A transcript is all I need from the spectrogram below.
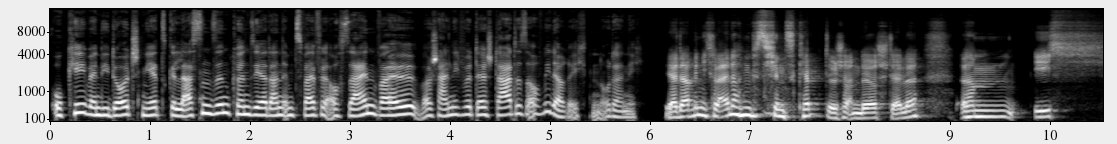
okay, wenn die Deutschen jetzt gelassen sind, können sie ja dann im Zweifel auch sein, weil wahrscheinlich wird der Staat es auch wieder richten, oder nicht? Ja, da bin ich leider ein bisschen skeptisch an der Stelle. Ähm, ich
